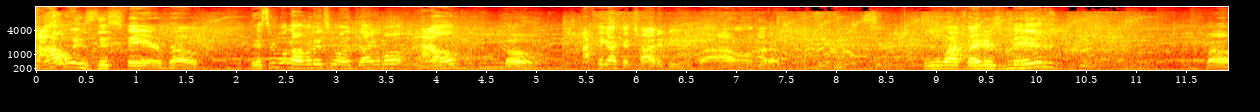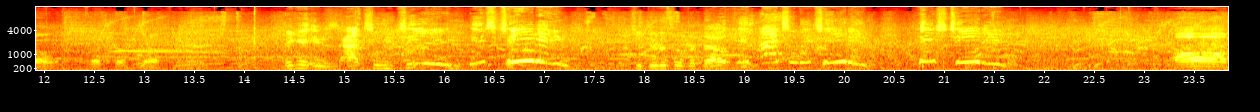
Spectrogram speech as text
How is this fair, bro? This is what I run into on Dragon Ball. How? Bro, I think I could try to do it, but I don't know how to. This is why fighters mid. Bro, what the fuck, man? Nigga is actually cheating. He's cheating. Should do this with a doubt. He's actually cheating. He's cheating. Oh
